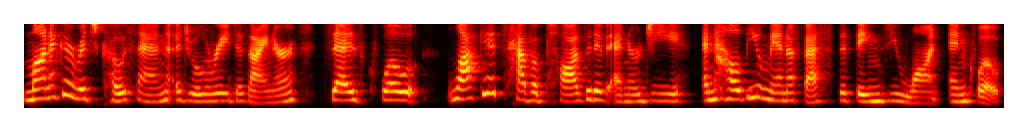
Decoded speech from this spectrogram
Monica Rich Kosann, a jewelry designer, says, quote, lockets have a positive energy and help you manifest the things you want, end quote.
